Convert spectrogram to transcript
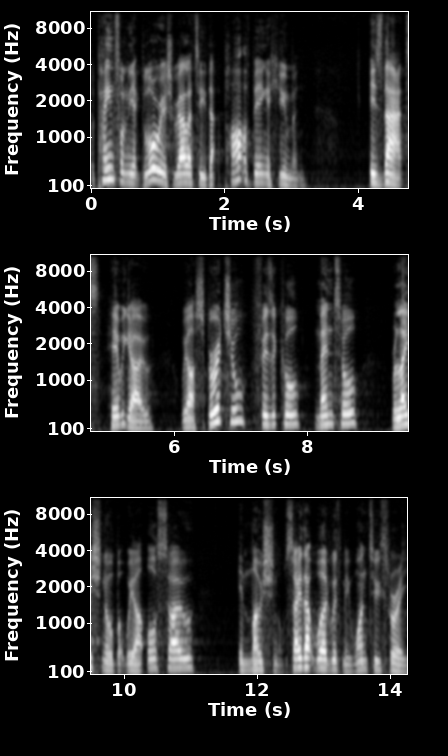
the painful and yet glorious reality that part of being a human is that, here we go, we are spiritual, physical, mental, relational, but we are also emotional. Say that word with me. One, two, three.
